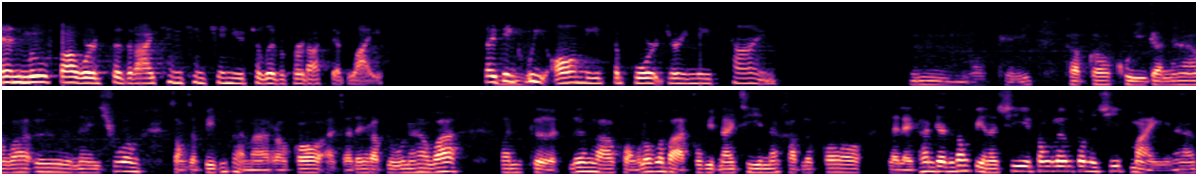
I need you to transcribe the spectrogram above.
and move forward so that I can continue to live a productive life. So I think Mm. we all need support during these times. อืมโอเคครับก็คุยกันนะครับว่าเออในช่วง2-3ปีที่ผ่านมาเราก็อาจจะได้รับรู้นะครับว่า มันเกิดเรื่องราวของโรคระบาดโควิด -19 นะครับ แล้วก็หลาย ๆ ท่านก็จะต้องเปลี่ยนอาชีพต้องเริ่มต้นอาชีพใหม่นะครับ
